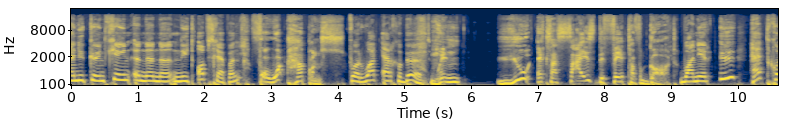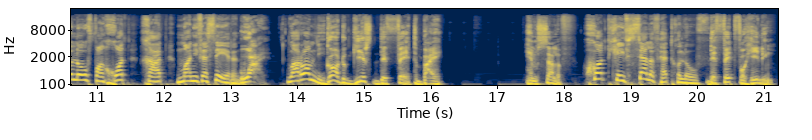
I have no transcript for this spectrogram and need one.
En u kunt geen, een, een, een- niet opscheppen for what happens voor wat er gebeurt. when you exercise the faith of God. Wanneer u het geloof van God gaat manifesteren. Why? Waarom niet? God gives the faith by Himself. God geeft zelf het geloof. The faith for healing,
